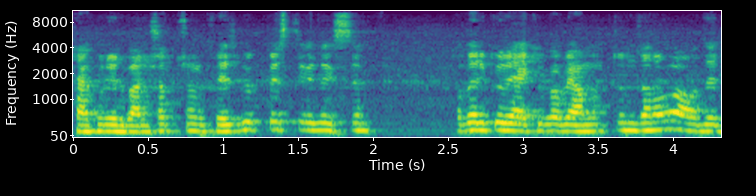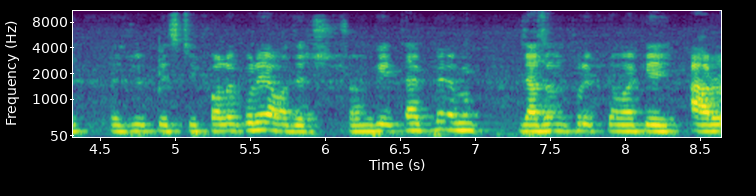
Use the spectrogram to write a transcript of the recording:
ঠাকুরের বাণী সৎসঙ্গ ফেসবুক পেজ থেকে দেখছেন, তাদেরকেও একইভাবে আমন্ত্রণ জানাব। আমাদের ফেসবুক পেজটি ফলো করে আমাদের সঙ্গেই থাকবেন এবং যাজন পরিক্রমাকে আরও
